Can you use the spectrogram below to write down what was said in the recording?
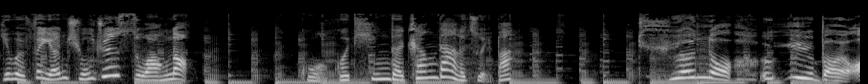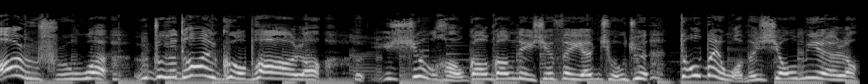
因为肺炎球菌死亡呢。果果听得张大了嘴巴。天哪，一百二十万，这也太可怕了！幸好刚刚那些肺炎球菌都被我们消灭了。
